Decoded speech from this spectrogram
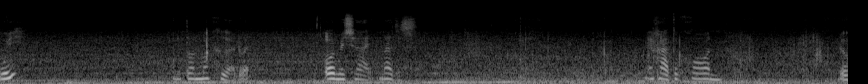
อุ้ยมีต้นมะเขือด้วย โอ้ยไม่ใช่ น่าจะนี่ค่ะทุกคน ดู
